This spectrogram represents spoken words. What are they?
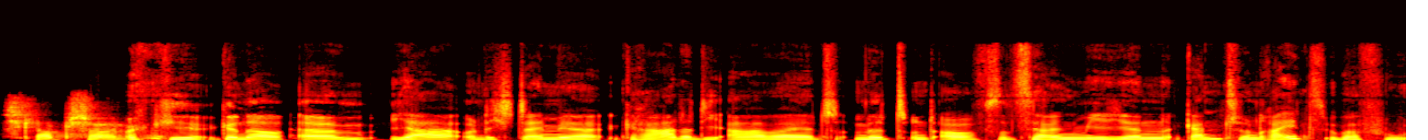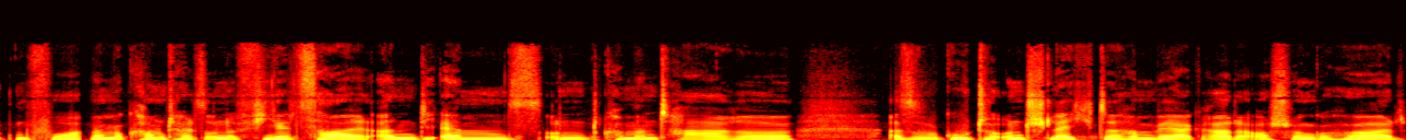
Ich glaube schon. Okay, genau. Ähm, ja, und ich stelle mir gerade die Arbeit mit und auf sozialen Medien ganz schön reizüberfluten vor. Man bekommt halt so eine Vielzahl an DMs und Kommentare. Also gute und schlechte haben wir ja gerade auch schon gehört.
